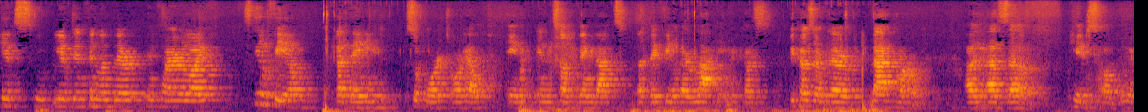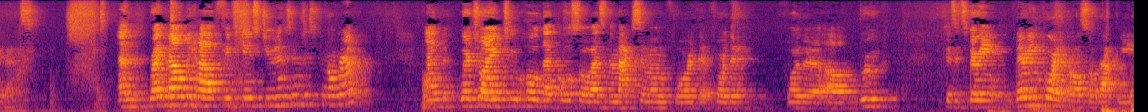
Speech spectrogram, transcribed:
kids who've lived in Finland their entire life still feel that they need support or help in, in something that, that they feel they're lacking because, because of their background as, as uh, kids of immigrants. And right now we have 15 students in this program, and we're trying to hold that also as the maximum for the for the for the uh, group because it's very very important also that we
